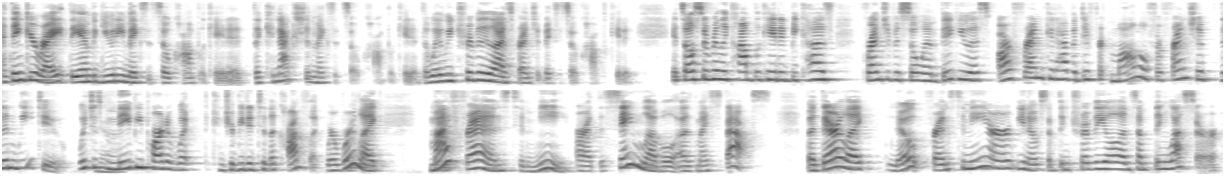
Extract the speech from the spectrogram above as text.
I think you're right. The ambiguity makes it so complicated. The connection makes it so complicated. The way we trivialize friendship makes it so complicated. It's also really complicated because friendship is so ambiguous. Our friend could have a different model for friendship than we do, which is yeah. maybe part of what contributed to the conflict where we're like, my friends to me are at the same level as my spouse. But they're like, nope, friends to me are, you know, something trivial and something lesser,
